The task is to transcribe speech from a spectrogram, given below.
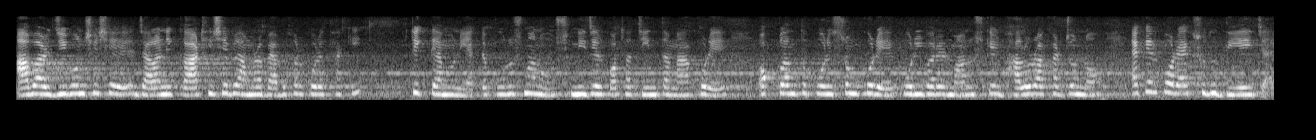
আবার জীবন শেষে জ্বালানি কাঠ হিসেবে আমরা ব্যবহার করে থাকি, ঠিক তেমনই একটা পুরুষ মানুষ নিজের কথা চিন্তা না করে, অক্লান্ত পরিশ্রম করে পরিবারের মানুষকে ভালো রাখার জন্য একের পর এক শুধু দিয়েই যায়।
